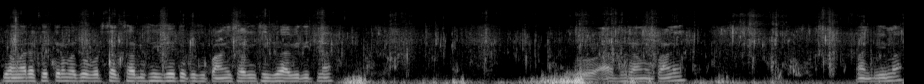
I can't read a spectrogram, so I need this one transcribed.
કે અમારા ખેતરમાં જો વરસાદ ચાલુ થઈ જાય તો પછી પાણી ચાલુ થઈ જાય આવી રીતના. તો આ ભરાણું પાણી માંડવીમાં.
